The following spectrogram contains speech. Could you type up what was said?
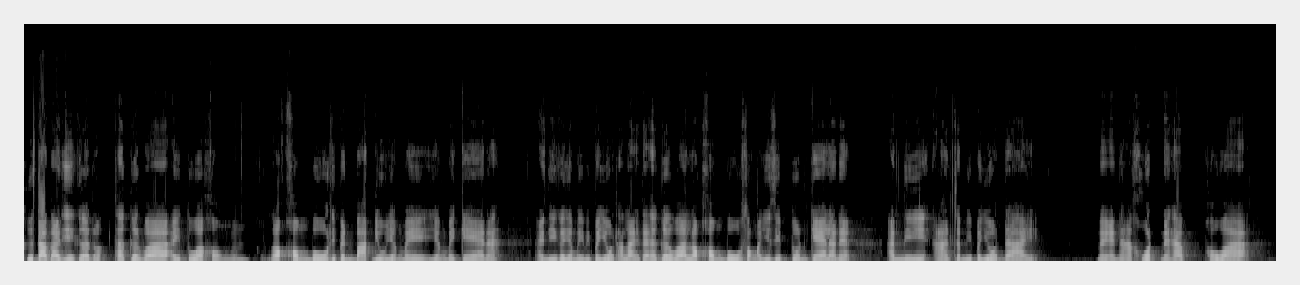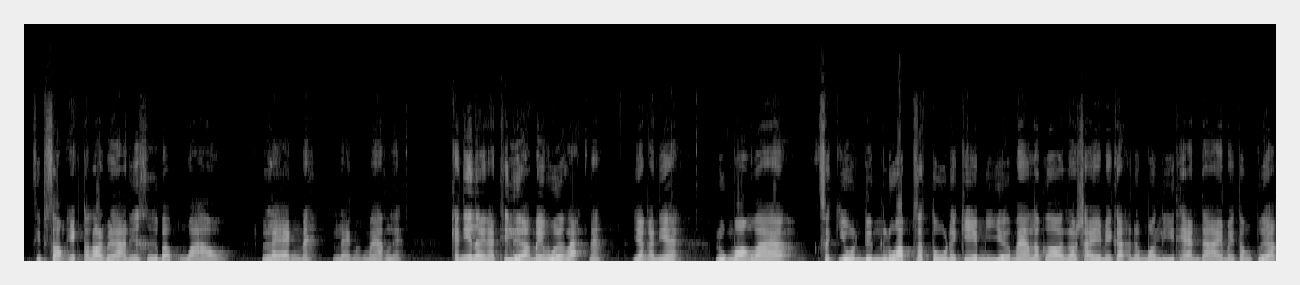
คือตราบใดที่เกิดถ้าเกิดว่าไอตัวของล็อกคอมโบที่เป็นบั๊กอยู่ยังไม่ยังไม่แก้นะอันนี้ก็ยังไม่มีประโยชน์เท่าไหร่ แต่ถ้าเกิดว่าล็อกคอมโบ220 ตัวแก้แล้วเนี่ย อันนี้อาจจะมีประโยชน์ได้ในอนาคตนะครับ เพราะว่า 12x ตลอดเวลานี่คือแบบว้าว แรงนะ แรงมาก ๆ เลย แค่นี้เลยนะ ที่เหลือไม่เวิร์กละนะ อย่างอันเนี้ยลุงมองว่าสกิลดึงรวบศัตรูในเกมมีเยอะมาก แล้วก็เราใช้เมกาอน m มอลี่แทนได้ ไม่ต้องเปลือง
